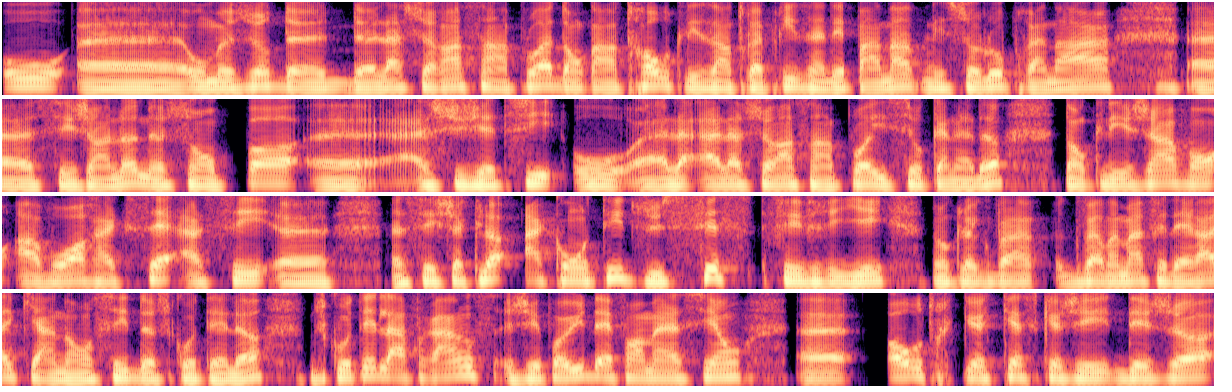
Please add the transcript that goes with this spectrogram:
aux, aux mesures de, l'assurance emploi, donc entre autres les entreprises indépendantes, les solopreneurs, euh, ces gens-là ne sont pas euh, assujettis au, à l'assurance emploi ici au Canada. Donc, les gens vont avoir accès à ces, euh, ces chèques-là à compter du 6 février. Donc, le gouvernement fédéral qui a annoncé de ce côté-là. Du côté de la France, j'ai pas eu d'informations autre que qu'est-ce que j'ai déjà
